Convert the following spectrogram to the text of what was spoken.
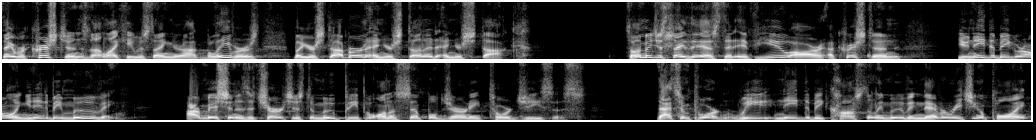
They were Christians, not like he was saying you're not believers, but you're stubborn and you're stunted and you're stuck. So let me just say this that if you are a Christian, you need to be growing, you need to be moving. Our mission as a church is to move people on a simple journey toward Jesus. That's important. We need to be constantly moving, never reaching a point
